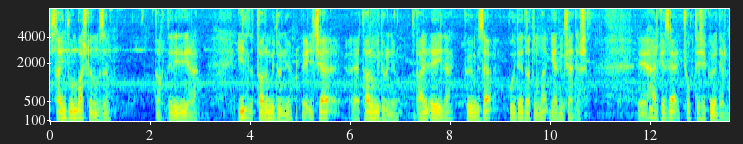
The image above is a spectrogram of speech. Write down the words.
Sayın Cumhurbaşkanımızın takdiriyle İl Tarım Müdürlüğü ve ilçe e, Tarım Müdürlüğü gayretiyle köyümüze buğday dağıtımına gelmişlerdir. Ee, herkese çok teşekkür ederim.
